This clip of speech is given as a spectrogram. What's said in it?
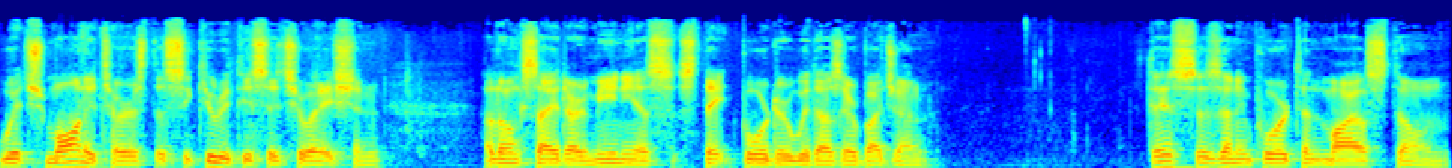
which monitors the security situation alongside Armenia's state border with Azerbaijan. This is an important milestone.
